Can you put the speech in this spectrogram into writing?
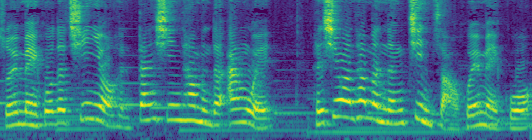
所以美国的亲友很担心他们的安危，很希望他们能尽早回美国。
